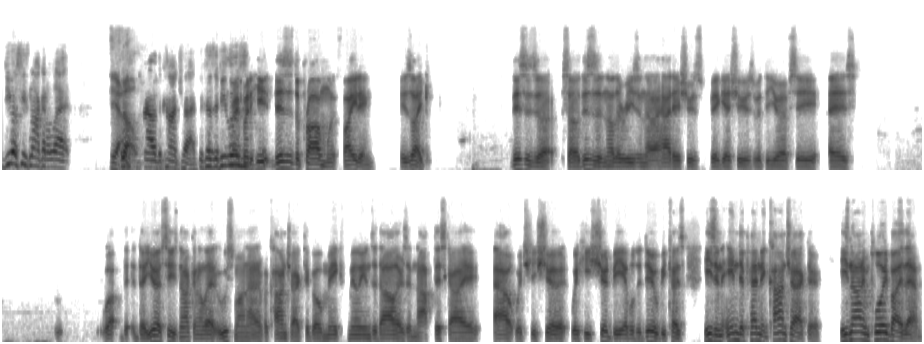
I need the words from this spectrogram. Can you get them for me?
the UFC's not going to let Yeah. No. Out of the contract because if he Right, loses, but he this is the problem with fighting is like this is a so this is another reason that I had issues big issues with the UFC is well the, the UFC is not going to let Usman out of a contract to go make millions of dollars and knock this guy out which he should what he should be able to do because he's an independent contractor. He's not employed by them.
